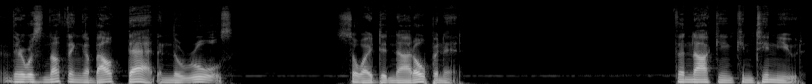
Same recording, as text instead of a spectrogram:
There was nothing about that in the rules, so I did not open it. The knocking continued,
